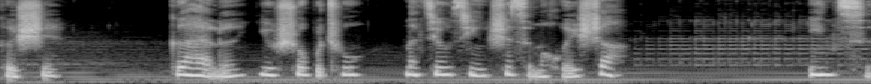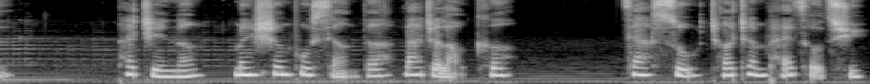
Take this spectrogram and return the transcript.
可是，葛艾伦又说不出那究竟是怎么回事因此，他只能闷声不响地拉着老柯。加速朝站牌走去。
